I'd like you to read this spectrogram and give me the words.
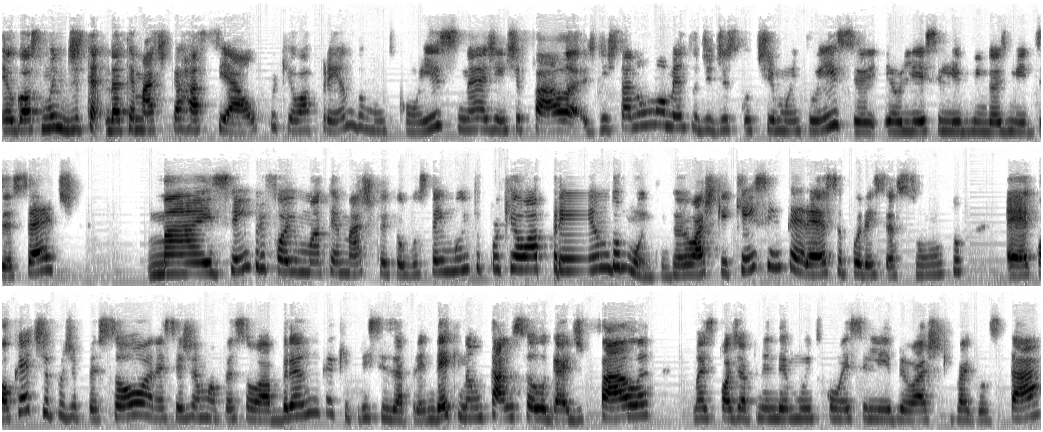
eu gosto muito de, da temática racial, porque eu aprendo muito com isso, né? A gente fala, a gente está num momento de discutir muito isso. Eu li esse livro em 2017 mas sempre foi uma temática que eu gostei muito porque eu aprendo muito. Então, eu acho que quem se interessa por esse assunto é qualquer tipo de pessoa, né? Seja uma pessoa branca que precisa aprender, que não está no seu lugar de fala, mas pode aprender muito com esse livro, eu acho que vai gostar.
